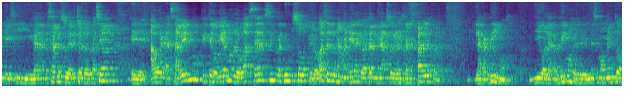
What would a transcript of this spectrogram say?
y, garantizarles su derecho a la educación. Eh, ahora, sabemos que este gobierno lo va a hacer sin recursos, que lo va a hacer de una manera que va a terminar sobre nuestras espaldas, bueno, la perdimos digo, la perdimos desde en ese momento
